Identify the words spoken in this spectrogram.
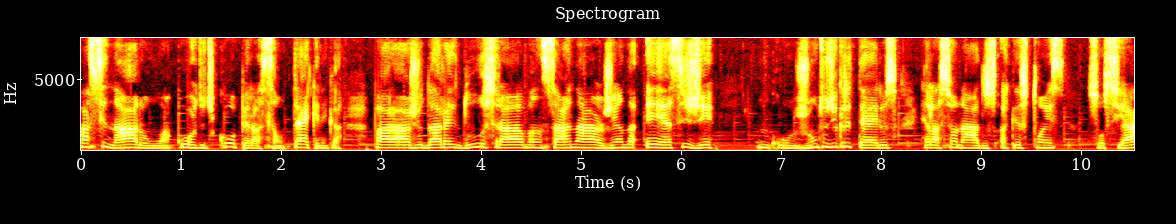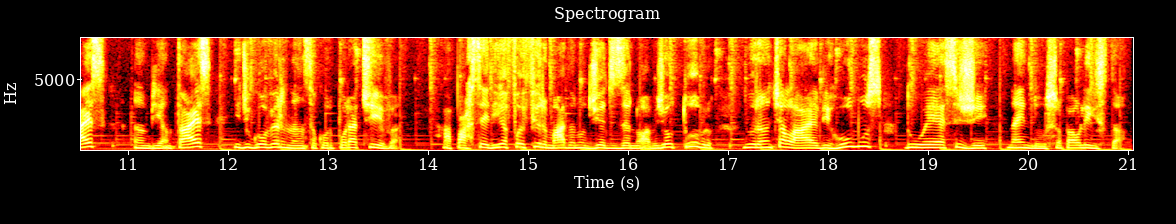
assinaram um acordo de cooperação técnica para ajudar a indústria a avançar na agenda ESG, um conjunto de critérios relacionados a questões sociais, ambientais e de governança corporativa. A parceria foi firmada no dia 19 de outubro, durante a live Rumos do ESG na indústria paulista.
